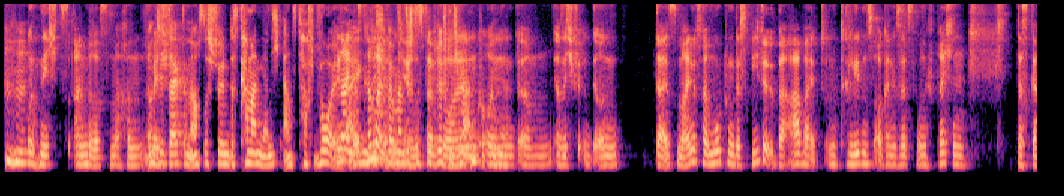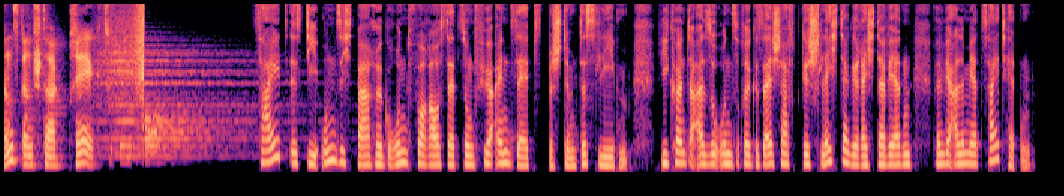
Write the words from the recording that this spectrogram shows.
mhm. und nichts anderes machen. Aber und sie ich, sagt dann auch so schön, das kann man ja nicht ernsthaft wollen. Nein, das kann man ja wenn man sich das begrifflich mal anguckt. Und, ähm, also ich, und da ist meine Vermutung, dass wie wir über Arbeit und Lebensorganisation sprechen, das ganz, ganz stark prägt. Zeit ist die unsichtbare Grundvoraussetzung für ein selbstbestimmtes Leben. Wie könnte also unsere Gesellschaft geschlechtergerechter werden, wenn wir alle mehr Zeit hätten?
